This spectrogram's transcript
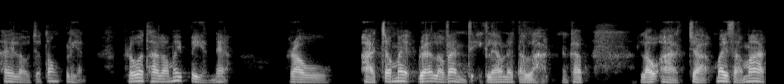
ให้เราจะต้องเปลี่ยน เพราะว่าถ้าเราไม่เปลี่ยนเนี่ยเราอาจจะไม่ relevant อีกแล้วในตลาดนะครับ เราอาจจะไม่สามารถ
